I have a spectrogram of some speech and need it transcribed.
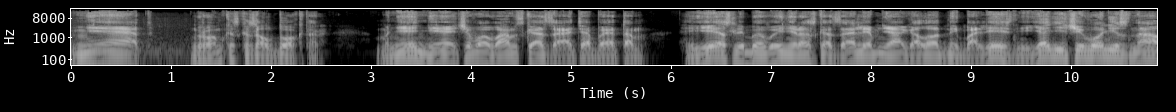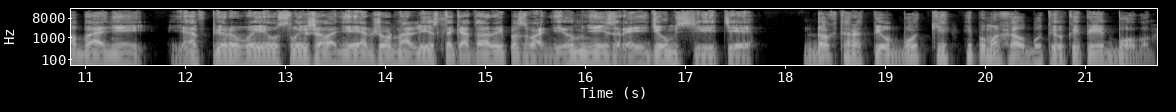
«Нет», — громко сказал доктор. «Мне нечего вам сказать об этом. Если бы вы не рассказали мне о голодной болезни, я ничего не знал бы о ней. Я впервые услышал о ней от журналиста, который позвонил мне из Рейдиум-Сити. Доктор отпил Бокки и помахал бутылкой перед Бобом.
